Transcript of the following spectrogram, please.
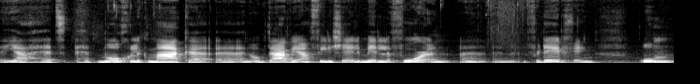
ja, het, het mogelijk maken uh, en ook daar weer aan financiële middelen voor een, een verdediging om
